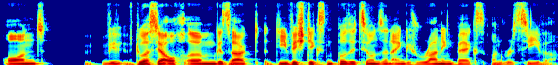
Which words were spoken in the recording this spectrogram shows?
Und wie, du hast ja auch ähm, gesagt, die wichtigsten Positionen sind eigentlich Running Backs und Receiver.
